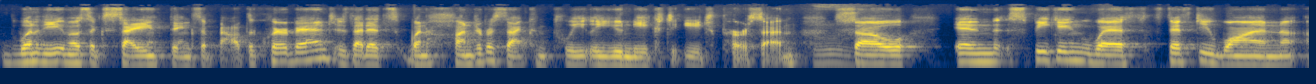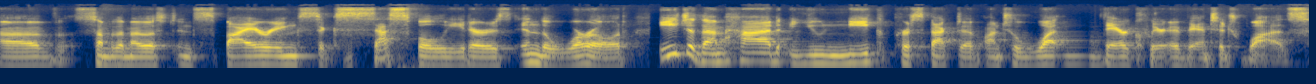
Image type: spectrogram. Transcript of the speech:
One of the most exciting things about the queer advantage is that it's 100% completely unique to each person. Mm. So in speaking with 51 of some of the most inspiring, successful leaders in the world, each of them had a unique perspective onto what their queer advantage was.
